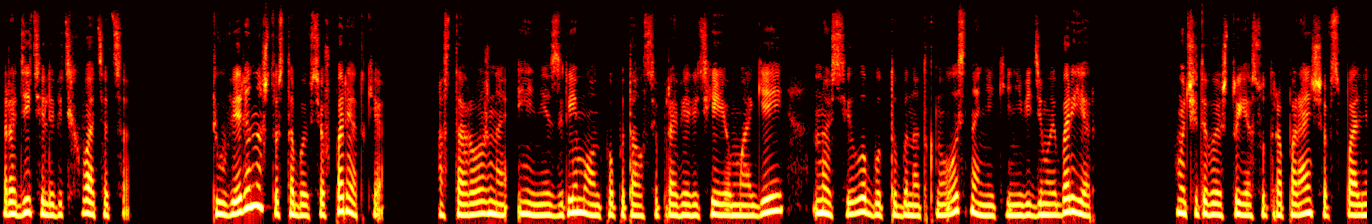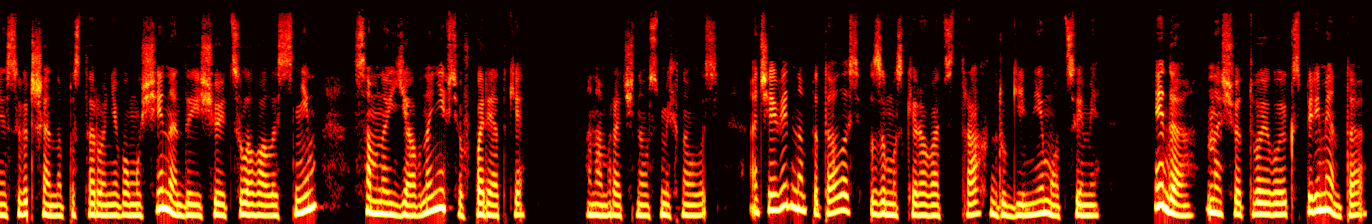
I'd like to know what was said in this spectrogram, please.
Родители ведь хватятся». «Ты уверена, что с тобой все в порядке?» Осторожно и незримо он попытался проверить ее магией, но сила будто бы наткнулась на некий невидимый барьер. Учитывая, что я с утра пораньше в спальне совершенно постороннего мужчины, да еще и целовалась с ним, со мной явно не все в порядке. Она мрачно усмехнулась. Очевидно, пыталась замаскировать страх другими эмоциями — и да, насчет твоего эксперимента.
